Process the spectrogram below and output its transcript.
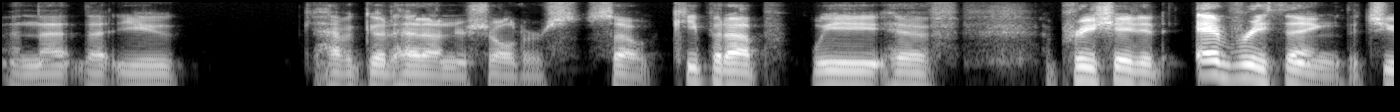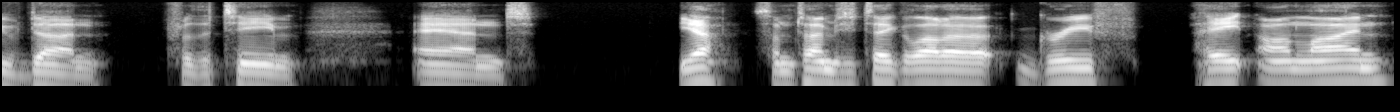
and that that you have a good head on your shoulders. So keep it up. We have appreciated everything that you've done for the team and yeah sometimes you take a lot of grief hate online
